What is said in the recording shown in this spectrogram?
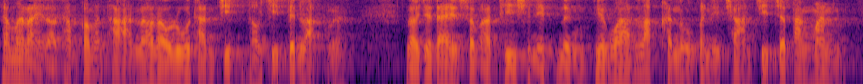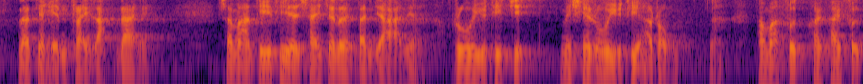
ถ้าเมื่อไหร่เราทำกรรมฐานแล้วเรารู้ทันจิต เอาจิตเป็นหลักนะ เราจะได้สมาธิชนิดหนึ่ง เรียกว่าลักขณูปนิชฌานจิตจะตั้งมั่น แล้วจะเห็นไตรลักษณ์ได้ สมาธิที่จะใช้เจริญปัญญาเนี่ยรู้อยู่ที่จิต ไม่ใช่รู้อยู่ที่อารมณ์นะต้องมาฝึกค่อย ๆ ฝึก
